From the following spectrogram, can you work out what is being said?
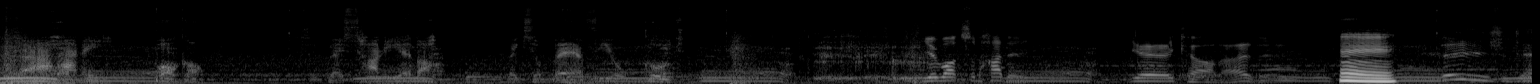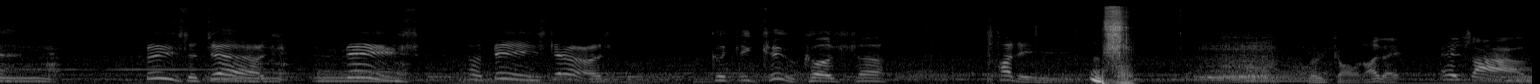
Ah, honey. Bog off. It's the best honey ever. Makes a bear feel good. You want some honey? Yeah, come on. Hmm. Bees are dead. Bees are dead. Bees. Oh, bees dead. Good thing too, cause uh, honey. We're gone, I think. It's ours.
